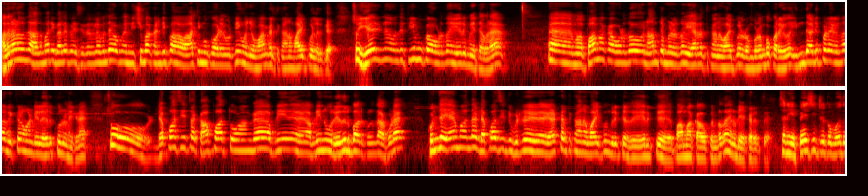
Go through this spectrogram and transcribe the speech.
அதனால் வந்து அது மாதிரி விலை பேசுகிறதுல வந்து அவங்க நிச்சயமாக கண்டிப்பாக அதிமுகவுடைய ஓட்டையும் கொஞ்சம் வாங்குறதுக்கான வாய்ப்புகள் இருக்குது ஸோ ஏறினா வந்து திமுகவோட தான் ஏறுமே தவிர பாமகவோடதோ நாம் தமிழரதோ ஏறதுக்கான வாய்ப்புகள் ரொம்ப ரொம்ப குறைவு. இந்த அடிப்படையில் தான் விக்ரவாண்டியில் இருக்குன்னு நினைக்கிறேன். ஸோ டெபாசிட்டை காப்பாற்றுவாங்க அப்படின்னு அப்படின்னு ஒரு எதிர்பார்ப்பு இருந்தால் கூட கொஞ்சம் ஏமாந்தா டெபாசிட் விட்டு இழக்கிறதுக்கான வாய்ப்பும் இருக்குது இருக்குது பாமகவுக்குன்றதான் என்னுடைய கருத்து. சார் நீங்கள் பேசிட்டு இருக்கும்போது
